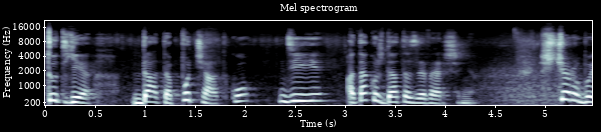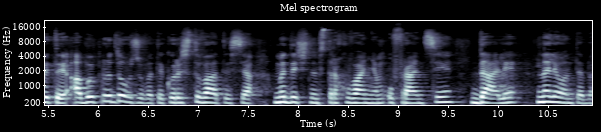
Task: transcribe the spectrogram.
Тут є дата початку дії, а також дата завершення. Що робити, аби продовжувати користуватися медичним страхуванням у Франції? Далі на Леон ТБ.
